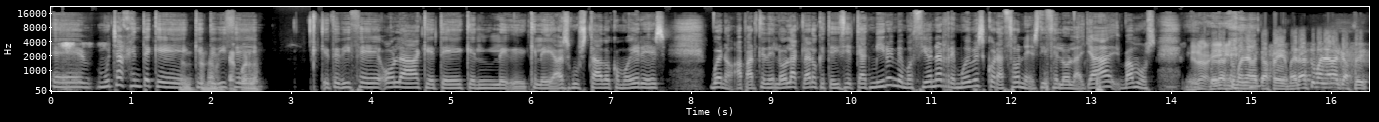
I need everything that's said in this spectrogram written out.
Eh, mucha gente que, que te dice que te dice hola, que, te, que le, has gustado como eres. Bueno, aparte de Lola, claro, que te dice te admiro y me emociona, remueves corazones, dice Lola. Ya, vamos. Mira, verás tu mañana el café, verás tu mañana el café.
